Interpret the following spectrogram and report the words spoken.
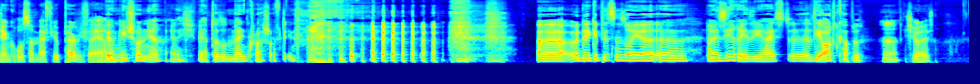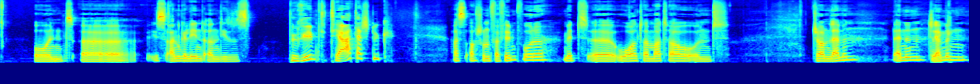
Ein großer Matthew Perry-Verehrer. Irgendwie schon, ja. Ja. Ich habe da so einen Man-Crush auf den. äh, und da gibt es eine neue, äh, neue Serie, sie heißt äh, The Odd Couple. Ja, ich weiß. Und äh, ist angelehnt an dieses berühmte Theaterstück, was auch schon verfilmt wurde mit äh, Walter Matthau und John Lemon. Lennon, Jack. Lemon,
